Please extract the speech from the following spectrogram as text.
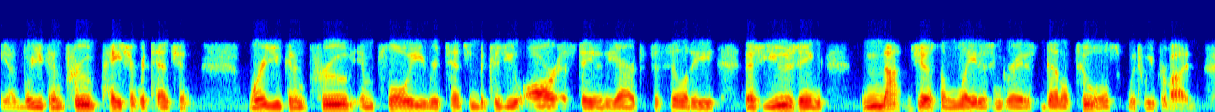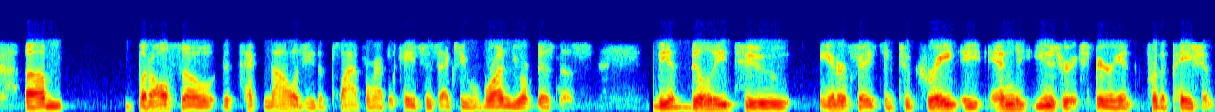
you know, where you can improve patient retention, where you can improve employee retention because you are a state of the art facility that's using not just the latest and greatest dental tools, which we provide, um, but also the technology, the platform applications to actually run your business. The ability to interface to, to create a end user experience for the patient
